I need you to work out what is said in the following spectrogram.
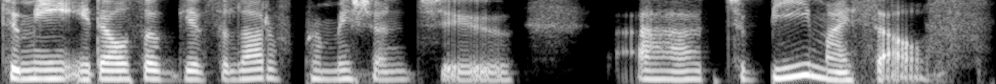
to me, it also gives a lot of permission to uh, to be myself.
